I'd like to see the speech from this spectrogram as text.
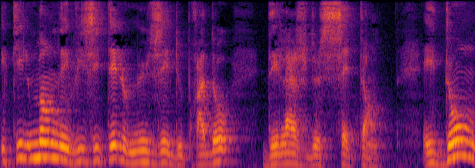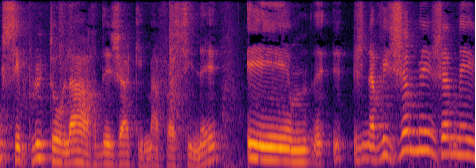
et qu'il m'emmenait visiter le musée du Prado dès l'âge de 7 ans. Et donc, c'est plutôt l'art déjà qui m'a fasciné. Et euh, je n'avais jamais, jamais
